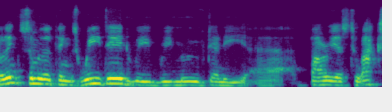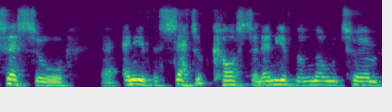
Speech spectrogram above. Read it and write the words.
I think some of the things we did, we removed any uh, barriers to access or uh, any of the setup costs and any of the long-term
